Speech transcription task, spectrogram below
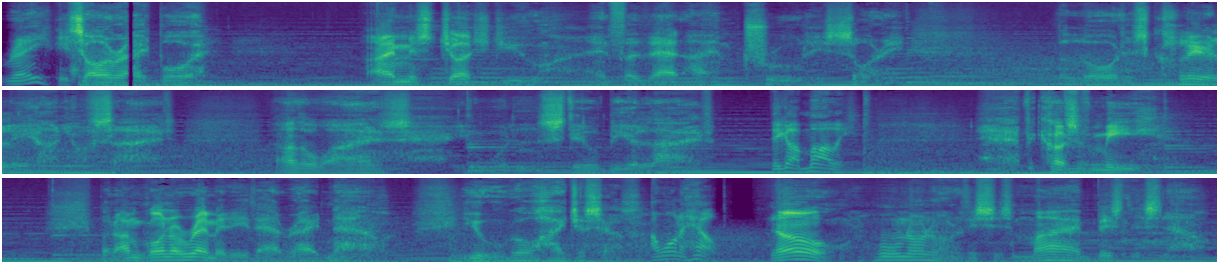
Ray? It's all right, boy. I misjudged you, and for that I am truly sorry. The Lord is clearly on your side. Otherwise, you wouldn't still be alive. They got Molly. Yeah, because of me. But I'm gonna remedy that right now. You go hide yourself. I want to help. No, oh no, no, this is my business now.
